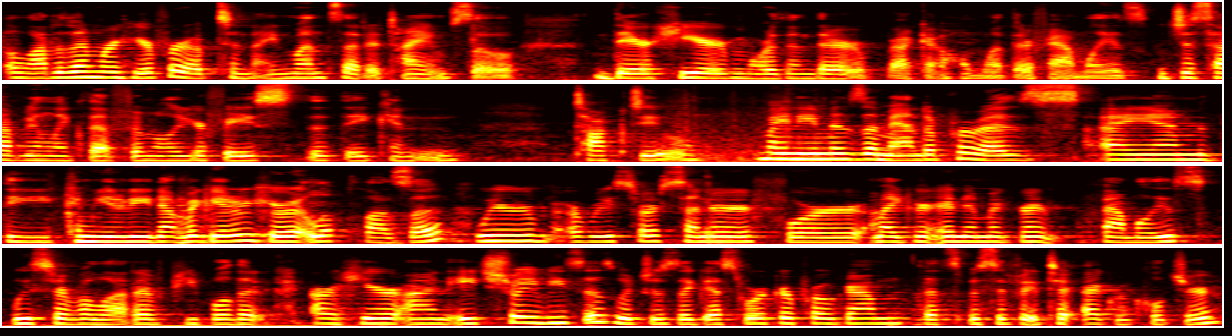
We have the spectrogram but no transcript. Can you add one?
A lot of them are here for up to nine months at a time, so they're here more than they're back at home with their families. Just having like that familiar face that they can talk to. My name is Amanda Perez. I am the community navigator here at La Plaza. We're a resource center for migrant and immigrant families. We serve a lot of people that are here on H2A visas, which is a guest worker program that's specific to agriculture.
